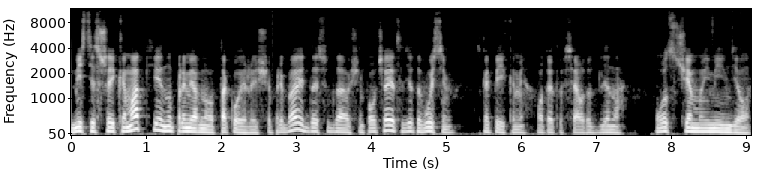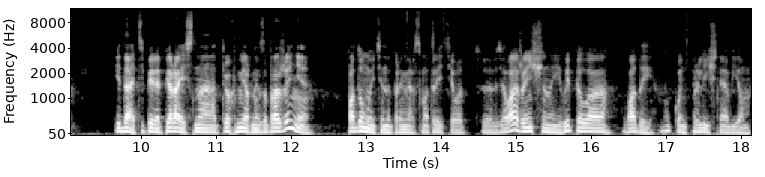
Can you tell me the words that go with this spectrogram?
Вместе с шейкой матки, ну, примерно вот такое же еще прибавить, да, сюда. В общем, получается где-то 8 с копейками. Вот эта вся вот эта длина. Вот с чем мы имеем дело. И да, теперь опираясь на трехмерное изображение, подумайте, например, смотрите, вот э, взяла женщина и выпила воды, ну, какой-нибудь приличный объем,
